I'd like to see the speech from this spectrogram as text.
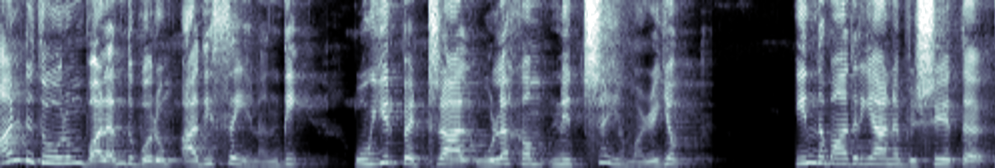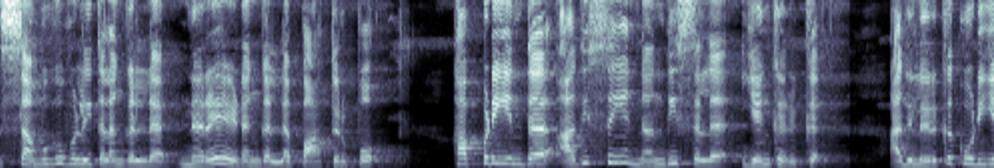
ஆண்டுதோறும் வளர்ந்து வரும் அதிசய நந்தி. உயிர் பெற்றால் உலகம் நிச்சயம் அழியும் இந்த மாதிரியான விஷயத்த சமூக வலைதளங்கள்ல நிறைய இடங்கள்ல பார்த்துருப்போம். அப்படி இந்த அதிசய நந்தி சிலை எங்க இருக்கு? அதில் இருக்கக்கூடிய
